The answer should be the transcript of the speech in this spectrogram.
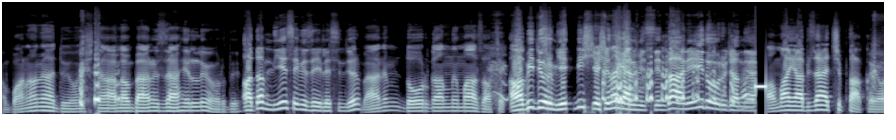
Bana ne diyor işte adam beni zehirliyor diyor. Adam niye seni zehirlesin diyorum. Benim doğurganlığımı azaltacak. Abi diyorum 70 yaşına gelmişsin daha neyi doğuracaksın ya. Almanya bize çip takıyor.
